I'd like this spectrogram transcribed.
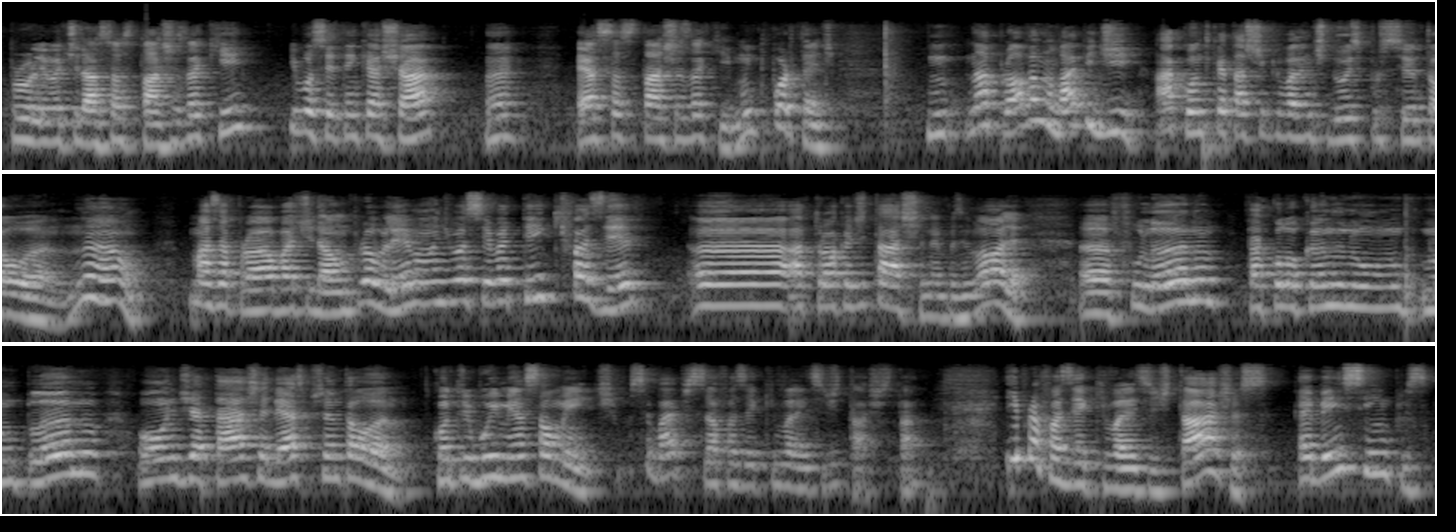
o problema é tirar essas taxas aqui e você tem que achar né, essas taxas aqui. Muito importante. Na prova não vai pedir, ah, quanto que é a taxa equivalente 2% ao ano. Não, mas a prova vai te dar um problema onde você vai ter que fazer uh, a troca de taxa, né? Por exemplo, olha, uh, fulano está colocando num, num, plano onde a taxa é 10% ao ano, contribui mensalmente. Você vai precisar fazer equivalência de taxas, tá? E para fazer equivalência de taxas, é bem simples.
